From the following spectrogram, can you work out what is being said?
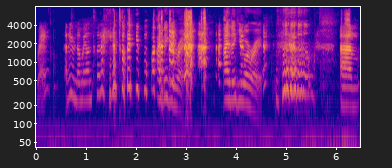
right? I don't even know my own Twitter handle anymore. I think you're right. i think you are right um,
